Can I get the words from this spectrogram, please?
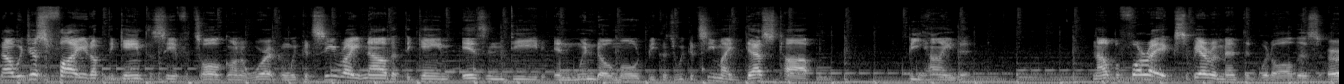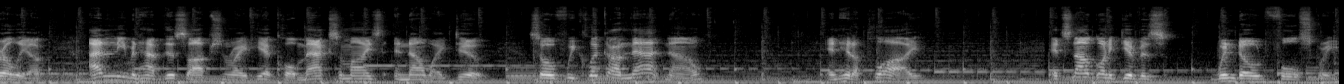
Now we just fired up the game to see if it's all going to work and we could see right now that the game is indeed in window mode because we could see my desktop behind it. Now before I experimented with all this earlier, I didn't even have this option right here called maximized and now I do. So if we click on that now and hit apply, it's now going to give us windowed full screen,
